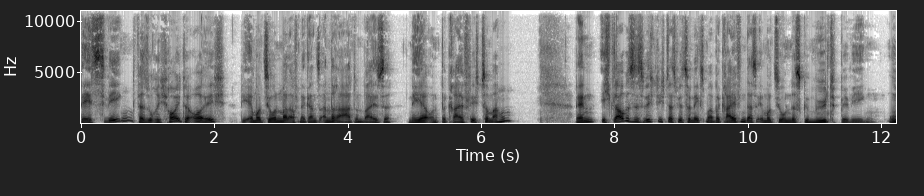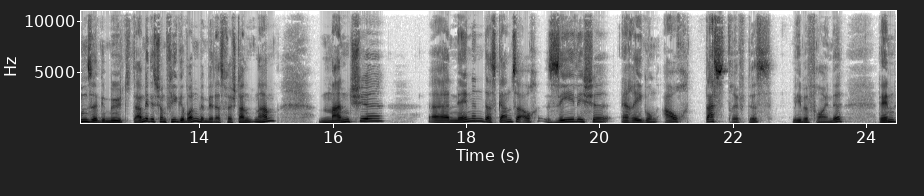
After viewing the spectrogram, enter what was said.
deswegen versuche ich heute euch die Emotionen mal auf eine ganz andere Art und Weise näher und begreiflich zu machen. Denn ich glaube, es ist wichtig, dass wir zunächst mal begreifen, dass Emotionen das Gemüt bewegen. Unser Gemüt. Damit ist schon viel gewonnen, wenn wir das verstanden haben. Manche äh, nennen das Ganze auch seelische Erregung. Auch das trifft es, liebe Freunde. Denn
